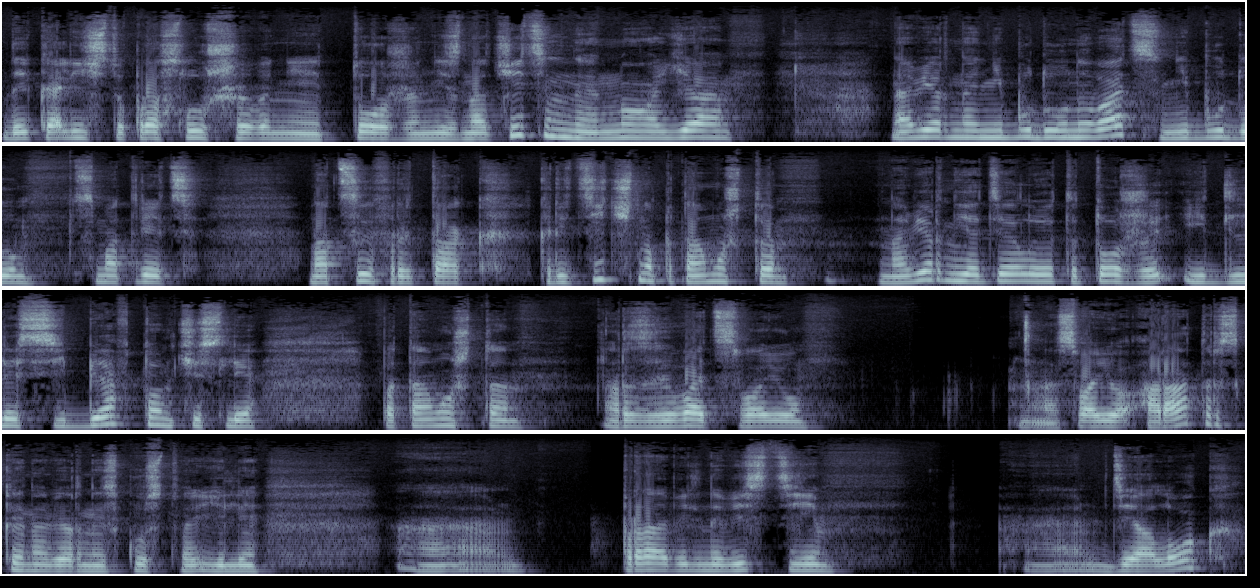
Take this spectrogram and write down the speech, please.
да и количество прослушиваний тоже незначительное, но я, наверное, не буду унывать, не буду смотреть на цифры так критично, потому что, наверное, я делаю это тоже и для себя в том числе, потому что развивать свою свое ораторское, наверное, искусство или правильно вести диалог,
